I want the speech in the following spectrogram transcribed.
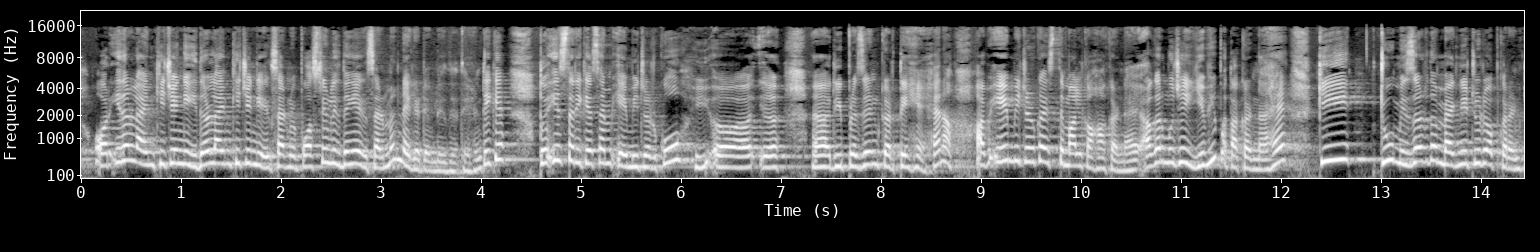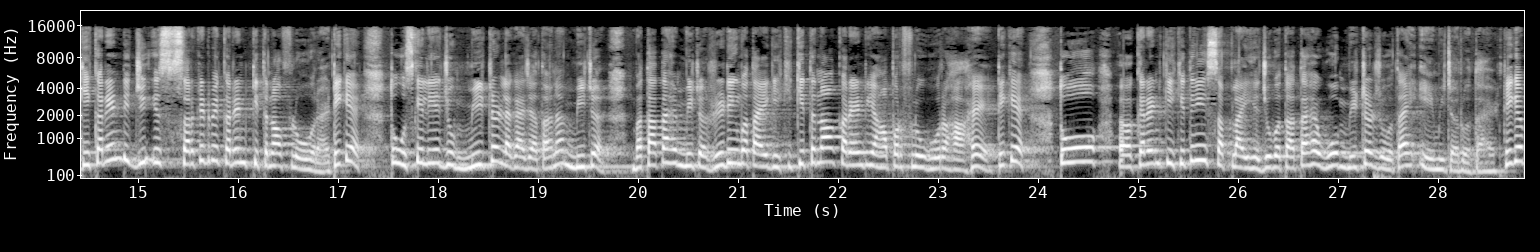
और इधर लाइन खींचेंगे, इधर लाइन खींचेंगे, एक साइड में पॉजिटिव लिख देंगे, एक साइड में नेगेटिव लिख देते हैं, ठीक है? तो इस तरीके से हम ए मीटर को रिप्रेजेंट करते हैं, है ना? अब ए मीटर का इस्तेमाल कहाँ करना है? अगर मुझे ये भी पता करना है कि to measure the magnitude of current की करंट इस सर्किट में करंट कितना फ्लो हो रहा है, ठीक है? तो उसके लिए जो मीटर लगाया जाता है ना मीटर बताता है मीटर रीडिंग बताएगी कि कितना करंट यहाँ पर फ्लो हो रहा है, ठीक है? तो करंट की कितनी सप्लाई है, जो बताता है वो मीटर जो होता है ए मीटर होता है, ठीक है?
